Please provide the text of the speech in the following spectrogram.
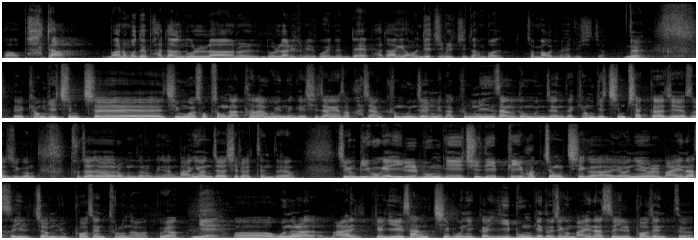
어, 바닥 많은 분들이 바닥 논란을 논란이 좀 일고 있는데 바닥이 언제쯤일지도 한번 전망을 좀 해주시죠. 네, 예, 경기 침체 징후가 속속 나타나고 있는 게 시장에서 가장 큰 문제입니다. 금리 인상도 문제인데 경기 침체까지 해서 지금 투자자 여러분들은 그냥 망연자실할 텐데요. 지금 미국의 1분기 GDP 확정치가 연이율 마이너스 1.6%로 나왔고요. 예. 어, 오늘 아, 그러니까 예상치 보니까 2분기도 지금 마이너스 1%.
